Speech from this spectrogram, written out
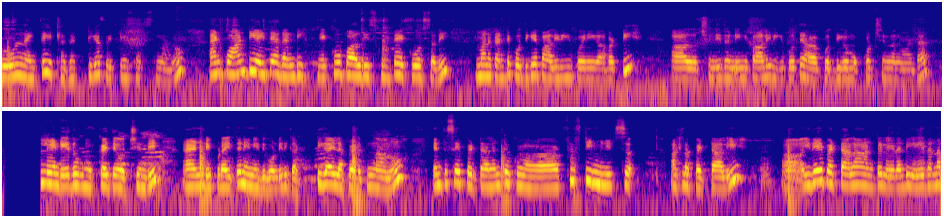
రోల్ని అయితే ఇట్లా గట్టిగా పెట్టేసేస్తున్నాను. అండ్ క్వాంటిటీ అయితే అదండి ఎక్కువ పాలు తీసుకుంటే ఎక్కువ వస్తుంది. మనకంటే కొద్దిగా పాలు ఇరిగిపోయినాయి కాబట్టి అది వచ్చింది. ఇదండి ఇన్ని పాలు ఇరిగిపోతే కొద్దిగా ముక్క వచ్చిందనమాట. లేండి ఏదో ఒక ముక్క అయితే వచ్చింది. అండ్ ఇప్పుడైతే నేను ఇదిగోండి ఇది గట్టిగా ఇలా పెడుతున్నాను. ఎంతసేపు పెట్టాలంటే ఒక ఫిఫ్టీన్ మినిట్స్ అట్లా పెట్టాలి. ఇదే పెట్టాలా అంటే లేదండి ఏదన్నా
